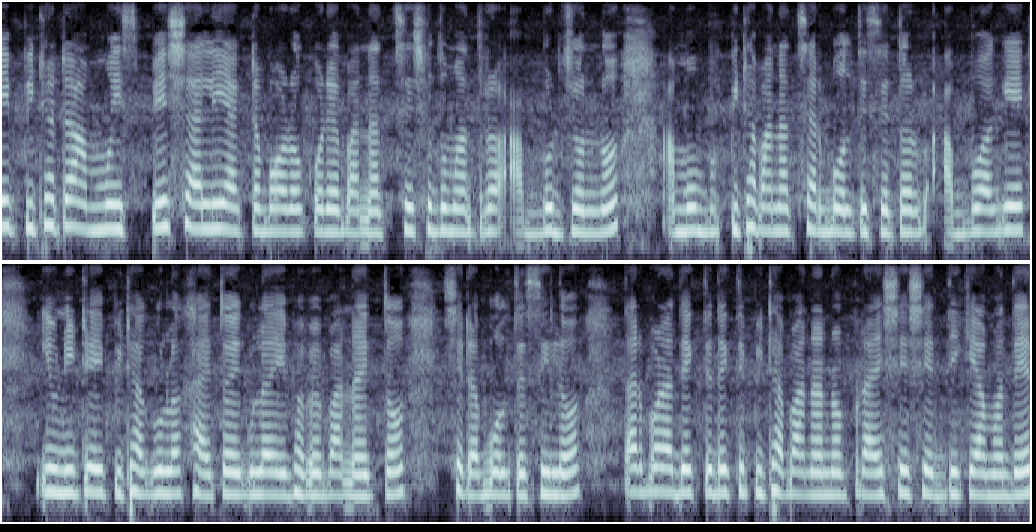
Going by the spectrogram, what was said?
এই পিঠাটা আম্মু স্পেশালি একটা বড় করে বানাচ্ছে, শুধুমাত্র আব্বুর জন্য। আম্মু পিঠা বানাচ্ছে আর বলতেছে, তোর আব্বু আগে ইউনিটে এই পিঠাগুলো খাইতো, এগুলো এইভাবে বানাইতো, সেটা বলতেছিল। তারপর দেখতে দেখতে পিঠা বানানো প্রায় শেষের দিকে আমাদের।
